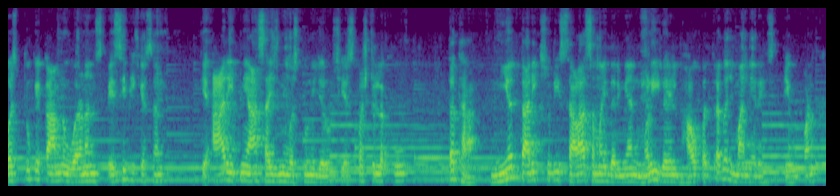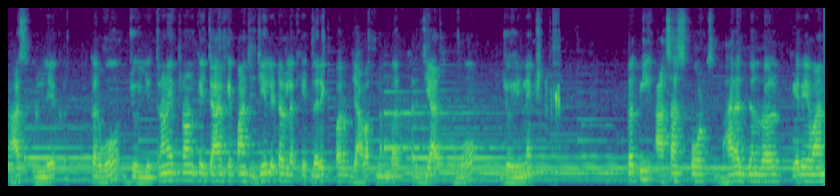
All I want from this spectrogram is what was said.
વસ્તુ કે કામનું વર્ણન સ્પેસિફિકેશન કે આ રીતની, આ સાઇઝની વસ્તુની જરૂર છે સ્પષ્ટ લખવું તથા નિયત તારીખ સુધી શાળા સમય દરમિયાન મળી ગયેલ ભાવપત્રક જ માન્ય રહેશે તેવું પણ ખાસ ઉલ્લેખ કરવો જોઈએ. ત્રણે ત્રણ કે ચાર કે પાંચ જે લેટર લખે દરેક પર જાવક નંબર ફરજિયાત હોવો જોઈએ. નેક્સ્ટ પ્રતિ આશા સ્પોર્ટ્સ ભારત જનરલ કેરેવાન,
